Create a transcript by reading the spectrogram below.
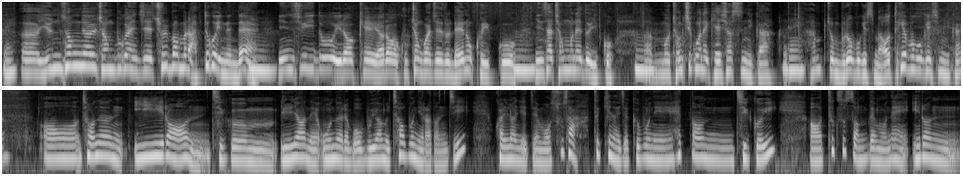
네. 어, 윤석열 정부가 이제 출범을 앞두고 있는데 음. 인수위도 이렇게 여러 국정 과제를 내놓고 있고 음. 인사청문회도 있고 음. 어, 뭐 정치권에 계셨으니까 네. 한좀 물어보겠습니다. 어떻게 보고 계십니까? 어, 저는 이런 지금 일련의 오늘의 뭐 무혐의 처분이라든지 관련 이제 뭐 수사, 특히나 이제 그분이 했던 직의 어, 특수성 때문에 이런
